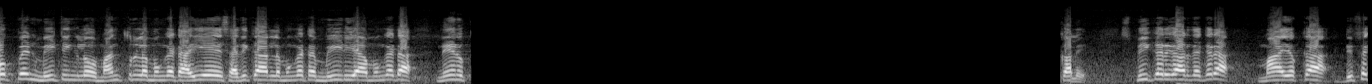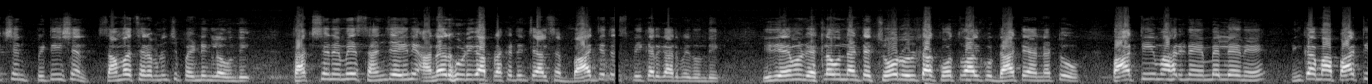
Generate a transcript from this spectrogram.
ఓపెన్ మీటింగ్లో మంత్రుల ముంగట ఐఏఎస్ అధికారుల ముంగట మీడియా ముంగట నేను స్పీకర్ గారి దగ్గర మా యొక్క డిఫెక్షన్ పిటిషన్ సంవత్సరం నుంచి పెండింగ్లో ఉంది. తక్షణమే సంజయ్ని అనర్హుడిగా ప్రకటించాల్సిన బాధ్యత స్పీకర్ గారి మీద ఉంది. ఇది ఏమో ఎట్లా ఉందంటే చోరు ఉల్టా కోత్వాల్కు డాటే అన్నట్టు పార్టీ మారిన ఎమ్మెల్యేనే ఇంకా మా పార్టీ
